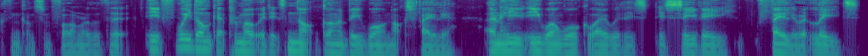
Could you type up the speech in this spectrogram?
I think on some forum or other, that if we don't get promoted, it's not going to be Warnock's failure. And he, he won't walk away with his, his CV failure at Leeds.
